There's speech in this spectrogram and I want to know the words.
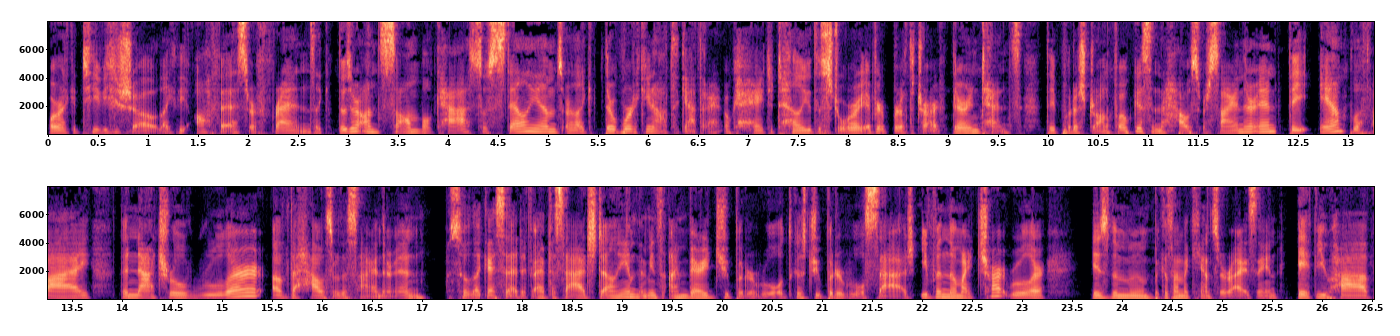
or like a TV show, like The Office or Friends. Like, those are ensemble casts. So stelliums are like, they're working all together, okay, to tell you the story of your birth chart. They're intense. They put a strong focus in the house or sign they're in. They amplify the natural ruler of the house or the sign they're in. So, like I said, if I have a Sag stellium, that means I'm very Jupiter ruled because Jupiter rules Sag, even though my chart ruler is the moon because I'm a Cancer rising. If you have,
